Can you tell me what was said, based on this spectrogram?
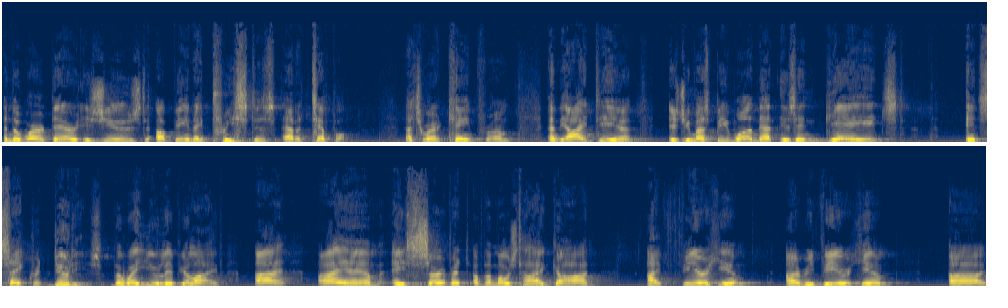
And the word there is used of being a priestess at a temple. That's where it came from. And the idea is you must be one that is engaged in sacred duties, the way you live your life. I, I am a servant of the Most High God. I fear Him. I revere Him. Uh,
